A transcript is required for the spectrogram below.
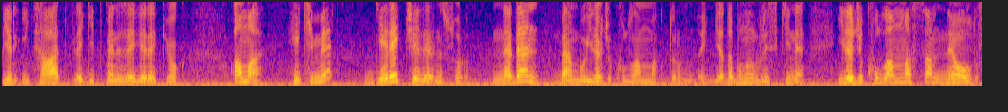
bir itaatle gitmenize gerek yok. Ama hekime gerekçelerini sorun. Neden ben bu ilacı kullanmak durumundayım? Ya da bunun riski ne? İlacı kullanmazsam ne olur?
